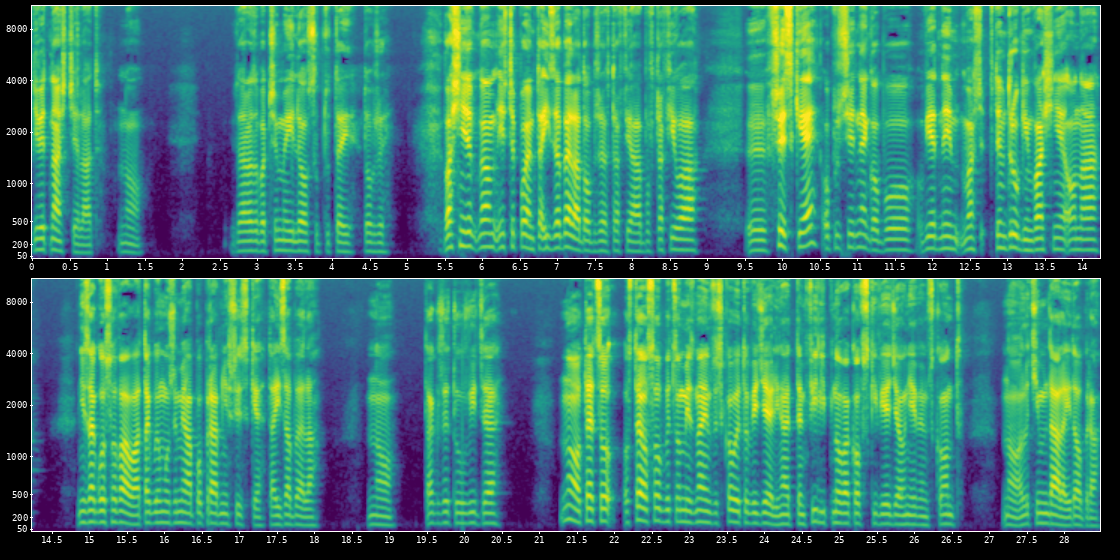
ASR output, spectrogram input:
19 lat. No. Zaraz zobaczymy ile osób tutaj dobrze. Właśnie wam jeszcze powiem, ta Izabela dobrze trafiała, bo trafiła y, wszystkie oprócz jednego, bo w jednym, w tym drugim właśnie ona nie zagłosowała. Tak by może miała poprawnie wszystkie, ta Izabela. No. Także tu widzę. No, te, co, te osoby, co mnie znają ze szkoły, to wiedzieli. Nawet ten Filip Nowakowski wiedział, nie wiem skąd. No, lecimy dalej, dobra.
